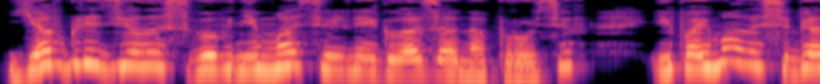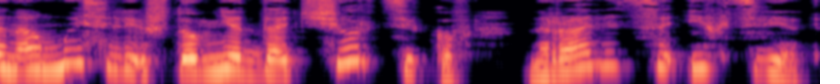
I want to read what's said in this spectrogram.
Я вгляделась во внимательные глаза напротив и поймала себя на мысли, что мне до чертиков нравится их цвет.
